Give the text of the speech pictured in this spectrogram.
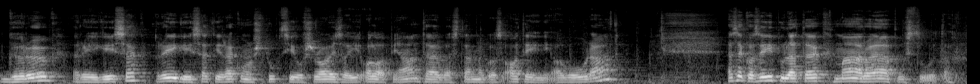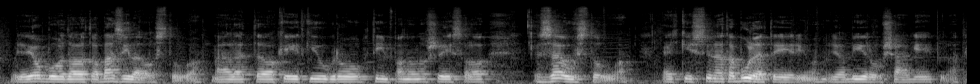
görög régészek, régészeti rekonstrukciós rajzai alapján terveztem meg az aténi agórát. Ezek az épületek mára elpusztultak. Ugye jobb oldalt a Basileos tóa, mellette a két kiugró timpanonos részsel a Zeus tóa. Egy kis szünet a Buletérium, ugye a bíróság épület.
